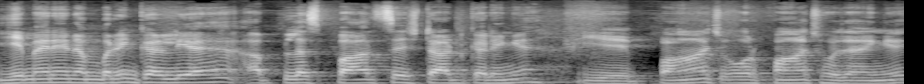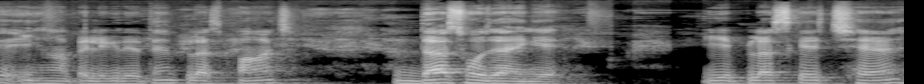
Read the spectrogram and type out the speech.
ये मैंने नंबरिंग कर लिया है, अब प्लस पाँच से स्टार्ट करेंगे। ये पाँच और पाँच हो जाएँगे, यहाँ पे लिख देते हैं प्लस पाँच। दस हो जाएँगे। ये प्लस के छः,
